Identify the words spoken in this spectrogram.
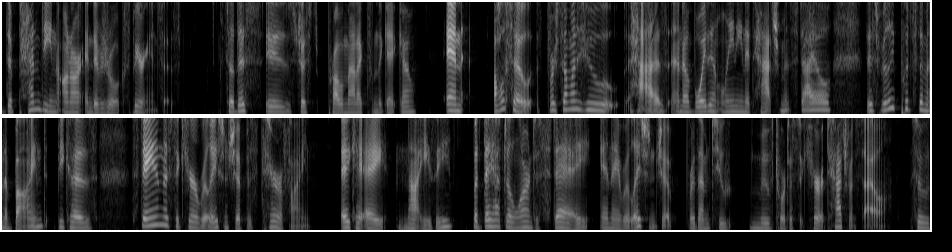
depending on our individual experiences. So, this is just problematic from the get go. And also, for someone who has an avoidant leaning attachment style, this really puts them in a bind because staying in a secure relationship is terrifying aka not easy, but they have to learn to stay in a relationship for them to move towards a secure attachment style. So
